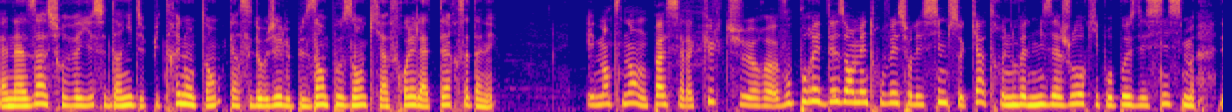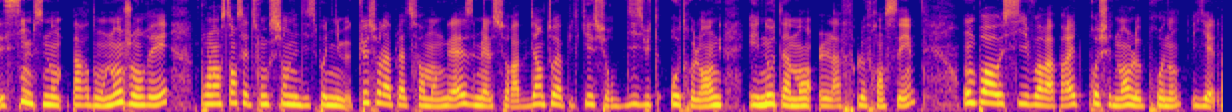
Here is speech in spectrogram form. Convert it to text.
La NASA a surveillé ce dernier depuis très longtemps car c'est l'objet le plus imposant qui a frôlé la Terre cette année. Et maintenant, on passe à la culture. Vous pourrez désormais trouver sur les Sims 4 une nouvelle mise à jour qui propose des Sims, non, pardon, genrés. Pour l'instant, cette fonction n'est disponible que sur la plateforme anglaise, mais elle sera bientôt appliquée sur 18 autres langues, et notamment le français. On pourra aussi voir apparaître prochainement le pronom Yel.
